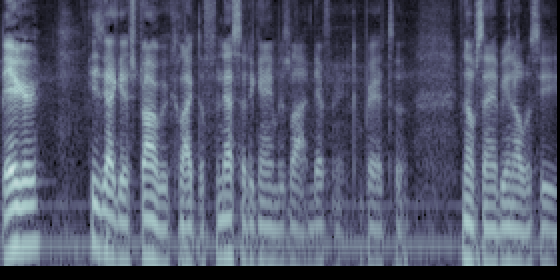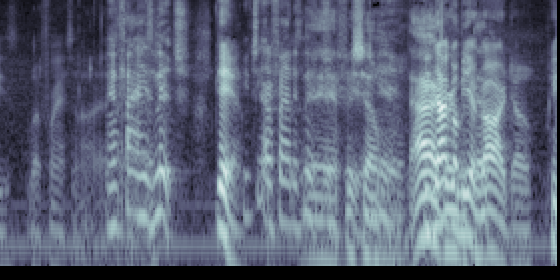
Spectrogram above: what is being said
bigger. He's got to get stronger because like the finesse of the game is a lot different compared to, you know what I'm saying, being overseas, with France and all that. and find his niche. yeah, You just gotta find his niche. yeah, for sure. Yeah. I not gonna be a with that. guard though. He,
